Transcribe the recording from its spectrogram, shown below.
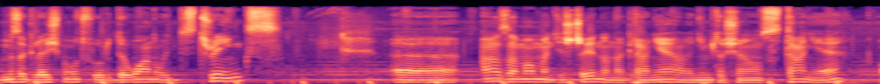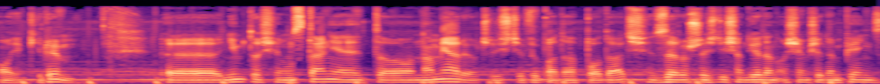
my zagraliśmy utwór The One with Strings, E, a za moment jeszcze jedno nagranie, ale nim to się stanie, o jaki rym, e, nim to się stanie, to namiary oczywiście wypada podać. 061 875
